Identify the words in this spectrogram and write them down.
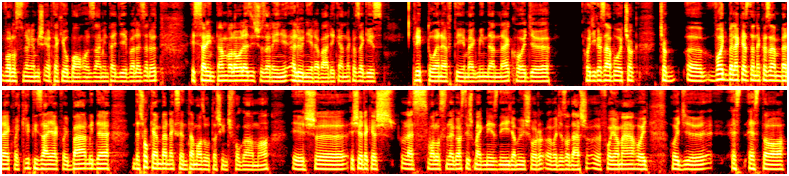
valószínűleg nem is értek jobban hozzá, mint egy évvel ezelőtt, és szerintem valahol ez is az előnyére válik ennek az egész kripto NFT meg mindennek, hogy hogy igazából csak, csak ö, vagy belekezdenek az emberek, vagy kritizálják, vagy bármi, de, de sok embernek szerintem azóta sincs fogalma, és, ö, és érdekes lesz valószínűleg azt is megnézni így a műsor, vagy az adás folyamán, hogy, hogy ezt, ezt a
